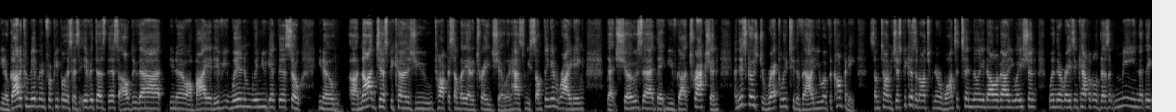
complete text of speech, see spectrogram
you know got a commitment for people that says if it does this i'll do that you know i'll buy it if you win and when you get this. So you know uh, not just because you talk to somebody at a trade show. It has to be something in writing that shows that that you've got traction. And this goes directly to the value of the company. Sometimes just because an entrepreneur wants a $10 million valuation when they're raising capital doesn't mean that they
